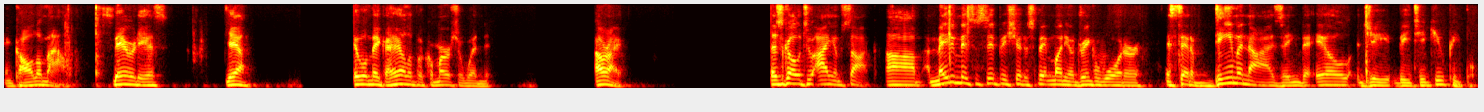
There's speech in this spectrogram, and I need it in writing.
and call them out. There it is. Yeah. It will make a hell of a commercial, wouldn't it? All right. Let's go to I am sock. Um, maybe Mississippi should have spent money on drinking water instead of demonizing the LGBTQ people.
